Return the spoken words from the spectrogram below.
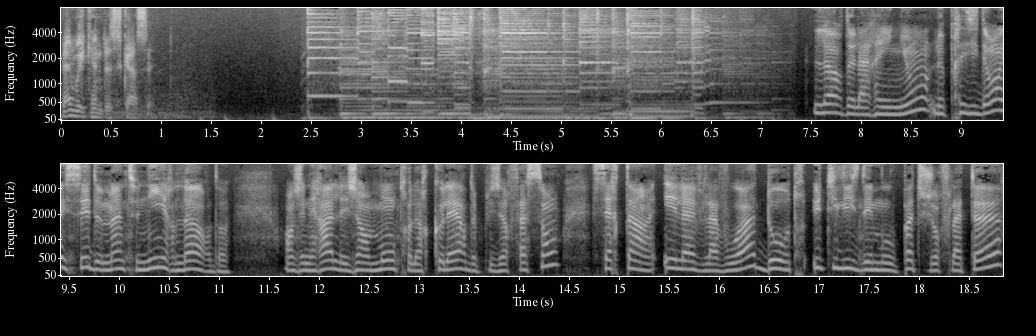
Then we can discuss it. Lors de la réunion, le président essaie de maintenir l'ordre. En général, les gens montrent leur colère de plusieurs façons. Certains élèvent la voix, d'autres utilisent des mots pas toujours flatteurs.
